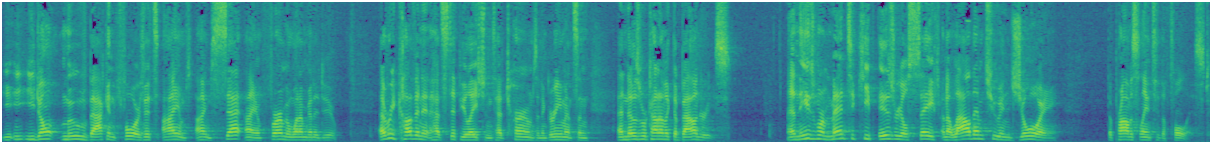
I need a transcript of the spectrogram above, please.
You, you, don't move back and forth. It's I am, I'm set, I am firm in what I'm going to do. Every covenant had stipulations, had terms and agreements, and, and those were kind of like the boundaries. And these were meant to keep Israel safe and allow them to enjoy the promised land to the fullest.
